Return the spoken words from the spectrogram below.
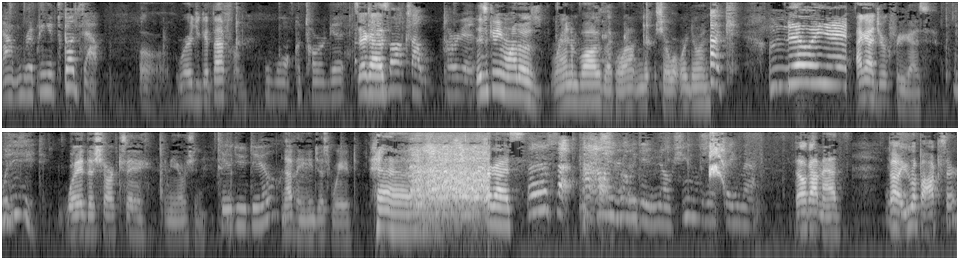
I'm ripping its guts out. Oh, where'd you get that from? Want a target. So yeah, guys, Box out target. this is getting one of those random vlogs, like we're not sure what we're doing. Look, I'm doing it. I got a joke for you guys. What is it? What did the shark say in the ocean? Do do do. Nothing, he just waved. Alright guys, I really didn't know. She was just saying that. Belle got mad. Belle, you a boxer?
